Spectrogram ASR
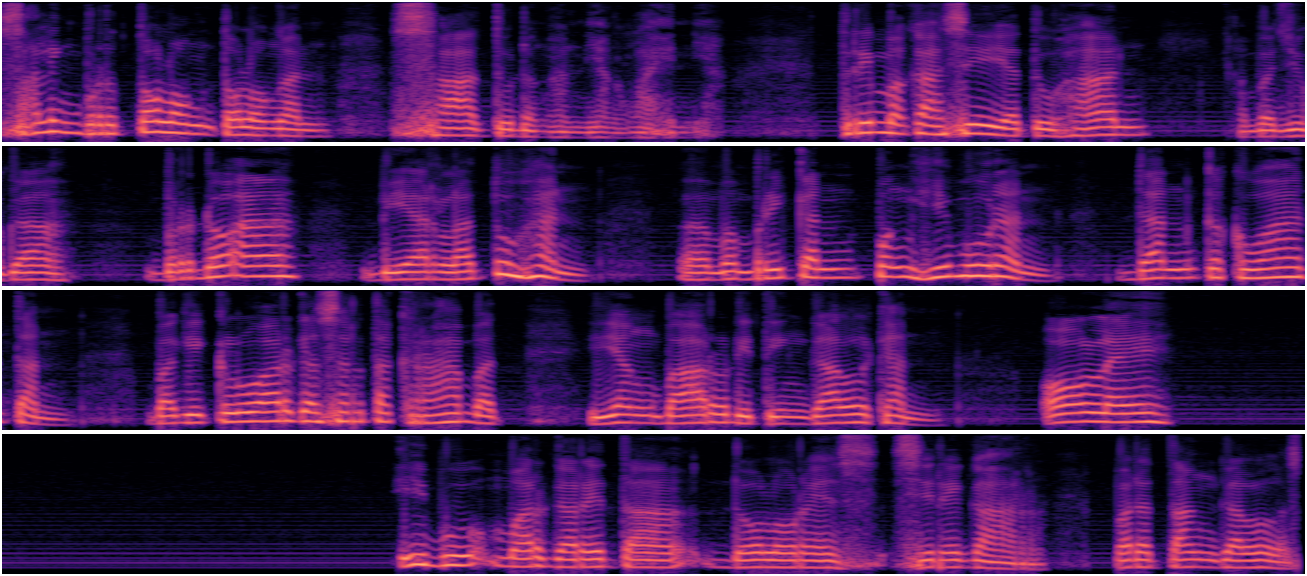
saling bertolong-tolongan satu dengan yang lainnya. Terima kasih ya Tuhan. Hamba juga berdoa biarlah Tuhan e, memberikan penghiburan dan kekuatan bagi keluarga serta kerabat yang baru ditinggalkan oleh Ibu Margareta Dolores Siregar pada tanggal 1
